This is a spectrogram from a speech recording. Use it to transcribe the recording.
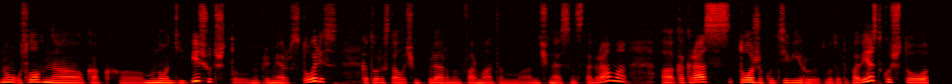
Ну, условно, как э, многие пишут, что например, Stories, который стал очень популярным форматом, э, начиная с Инстаграма, а, как раз тоже культивируют вот эту повестку, что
